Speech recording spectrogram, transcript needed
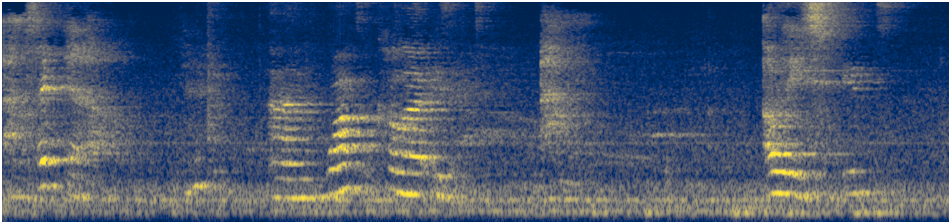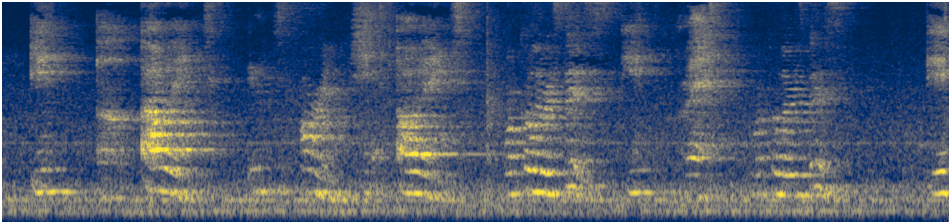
I'm sick. now. And what color is it? Um, orange. It's Eat uh, orange. it's orange. Eat orange. What color is this? Eat red. What color is this? Green.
